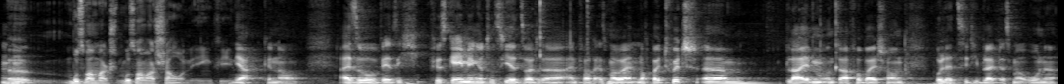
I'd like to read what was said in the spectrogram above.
Mhm. Äh, muss, man mal, muss man mal schauen irgendwie. Ja, genau. Also wer sich fürs Gaming interessiert, sollte einfach erstmal bei, noch bei Twitch ähm, bleiben und da vorbeischauen. Bullet City bleibt erstmal ohne.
